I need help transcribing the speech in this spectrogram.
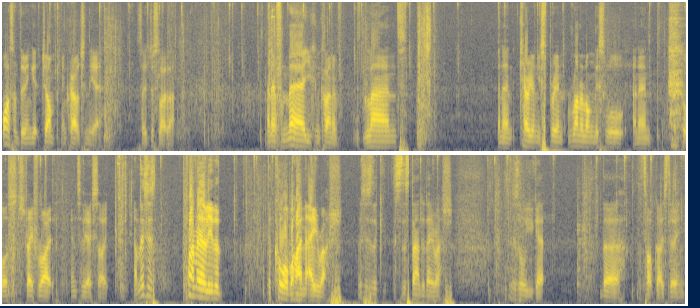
whilst I'm doing it, jump and crouch in the air. So just like that. And then from there, you can kind of land, and then carry on your sprint, run along this wall, and then, of course, strafe right into the A site. And this is primarily the the core behind the A rush. This is the this is the standard A rush. This is all you get the the top guys doing,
